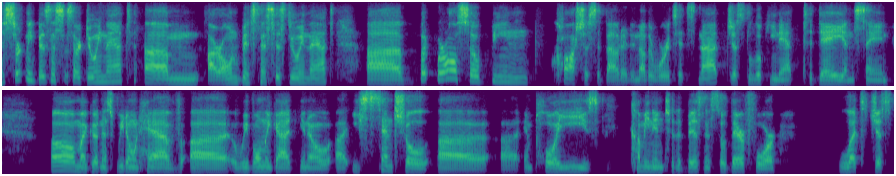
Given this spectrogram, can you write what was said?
Certainly, businesses are doing that. Um, our own business is doing that. Uh, but we're also being cautious about it. In other words, it's not just looking at today and saying, oh my goodness, we don't have, uh, we've only got, you know, uh, essential uh, uh, employees coming into the business. So therefore, let's just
